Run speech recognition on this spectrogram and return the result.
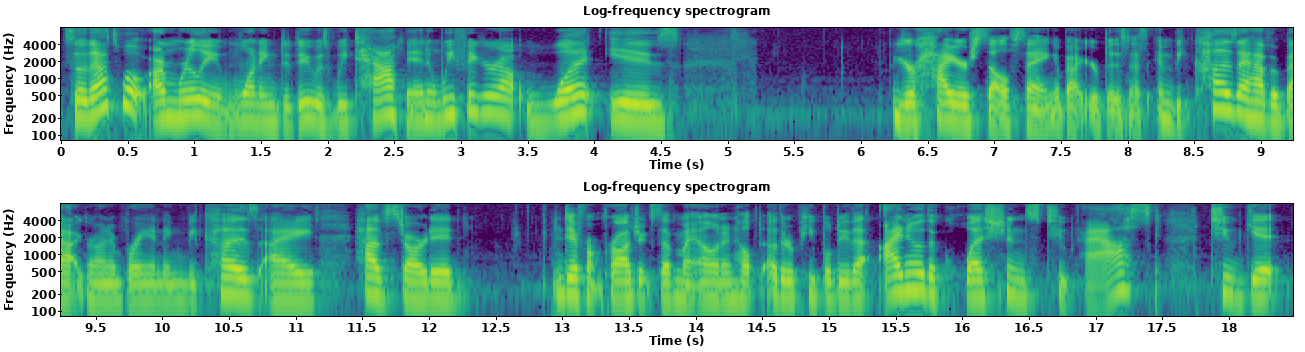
So that's what I'm really wanting to do is we tap in and we figure out what is – your higher self saying about your business. And because I have a background in branding, because I have started different projects of my own and helped other people do that, I know the questions to ask to get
